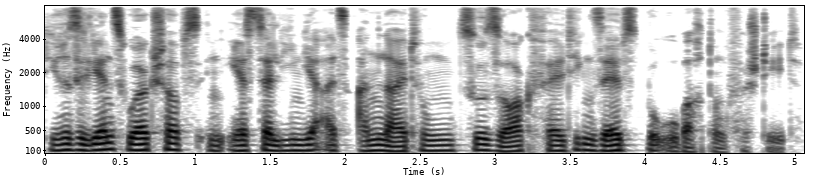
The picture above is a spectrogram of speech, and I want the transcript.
Die Resilienz-Workshops in erster Linie als Anleitung zur sorgfältigen Selbstbeobachtung versteht.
